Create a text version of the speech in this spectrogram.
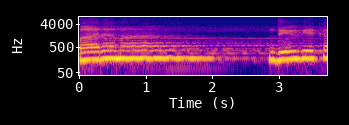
പരമാ ദിവ്യകാരുണ്യത്തിന്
